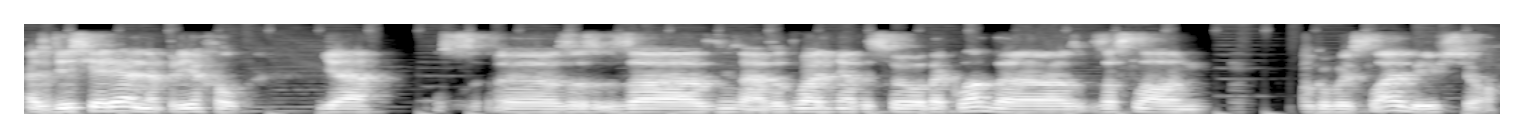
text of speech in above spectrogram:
А здесь я реально приехал, я э, за, за, не знаю, за два дня до своего доклада заслал им итоговые слайды и все.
